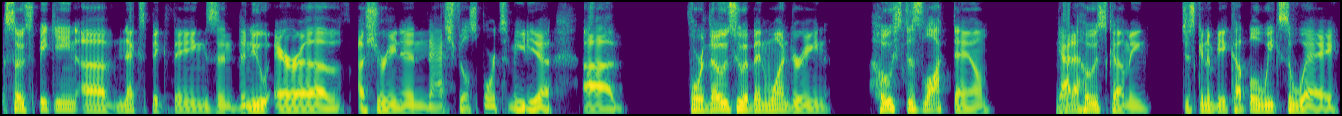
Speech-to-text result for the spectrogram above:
so speaking of next big things and the new era of ushering in Nashville sports media, uh, for those who have been wondering, host is locked down. Got a host coming. Just going to be a couple of weeks away.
